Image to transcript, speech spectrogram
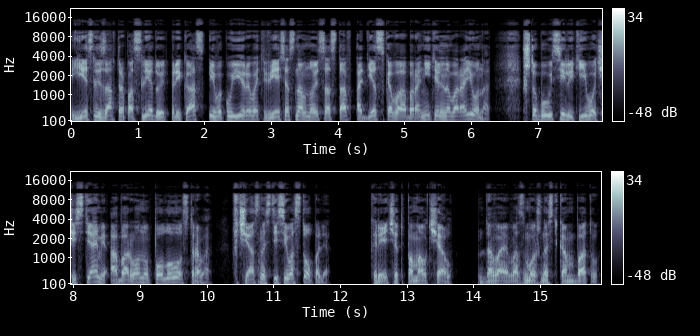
если завтра последует приказ эвакуировать весь основной состав Одесского оборонительного района, чтобы усилить его частями оборону полуострова, в частности Севастополя. Кречет помолчал, давая возможность комбату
